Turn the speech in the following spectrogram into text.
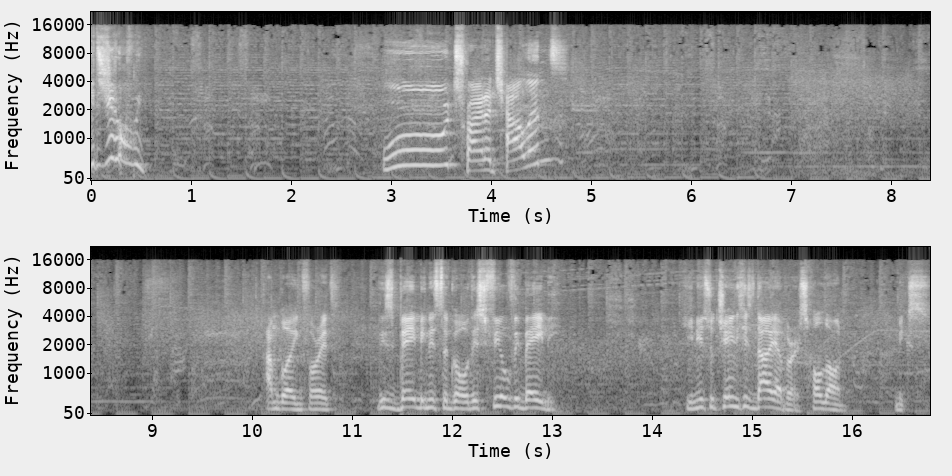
Get the shit off me! Ooh, try to challenge? I'm going for it. This baby needs to go, this filthy baby. He needs to change his diapers. Hold on. Mix.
